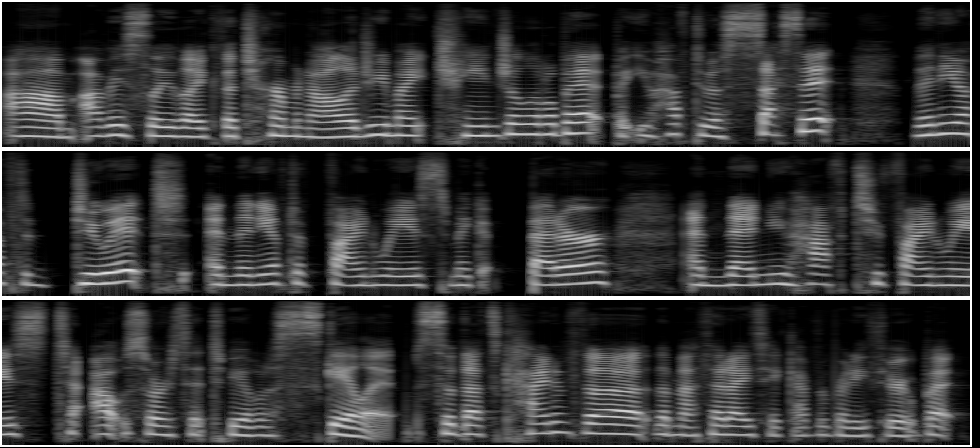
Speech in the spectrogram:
Um, obviously, like the terminology might change a little bit, but you have to assess it. Then you have to do it. And then you have to find ways to make it better and then you have to find ways to outsource it to be able to scale it so that's kind of the the method i take everybody through but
